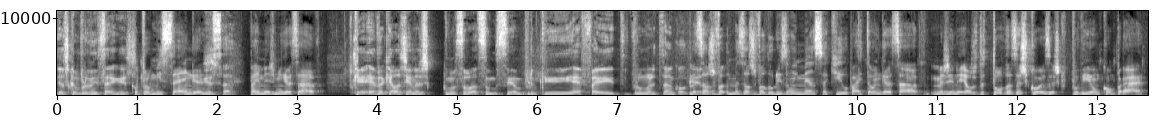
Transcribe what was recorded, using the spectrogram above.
Eles compram miçangas. Compram miçangas. Engraçado. Pá, é mesmo engraçado. Porque é daquelas cenas que uma pessoa assume sempre que é feito por um artesão qualquer. Mas eles, va- mas eles valorizam imenso aquilo, pá, é tão engraçado. Imagina, eles de todas as coisas que podiam comprar,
